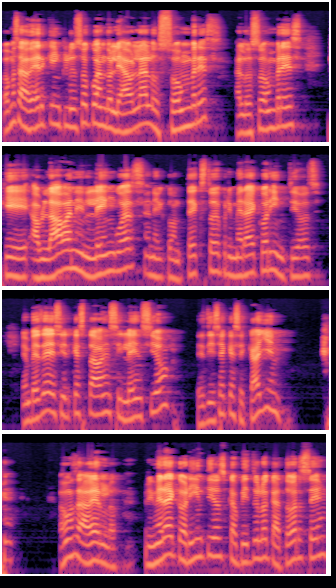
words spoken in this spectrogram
Vamos a ver que incluso cuando le habla a los hombres, a los hombres que hablaban en lenguas en el contexto de Primera de Corintios, en vez de decir que estaba en silencio, les dice que se callen. Vamos a verlo. Primera de Corintios capítulo 14.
